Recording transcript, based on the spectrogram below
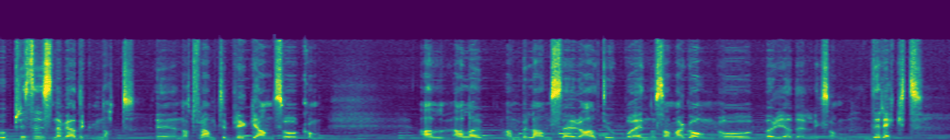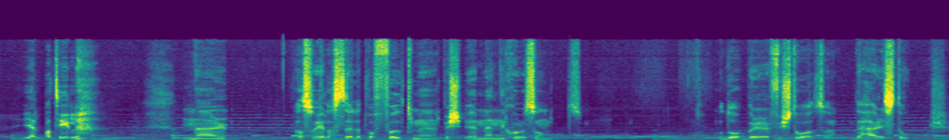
Och precis när vi hade nått, eh, nått fram till bryggan så kom all, alla ambulanser och alltihop på en och samma gång och började liksom direkt hjälpa till. När alltså hela stället var fullt med eh, människor och sånt och då började jag förstå alltså, det här är stort.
